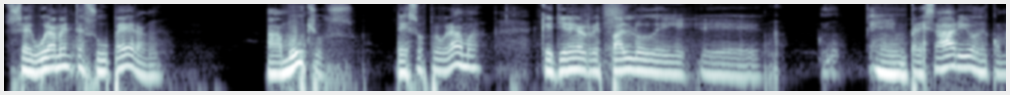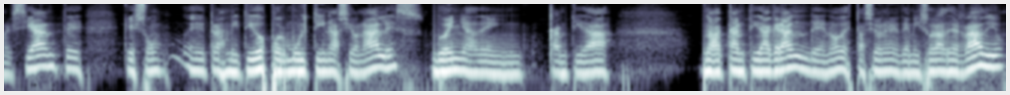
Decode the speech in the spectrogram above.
seguramente superan a muchos de esos programas que tienen el respaldo de eh, empresarios, de comerciantes, que son eh, transmitidos por multinacionales, dueñas de cantidad, una cantidad grande ¿no? de estaciones de emisoras de radio,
